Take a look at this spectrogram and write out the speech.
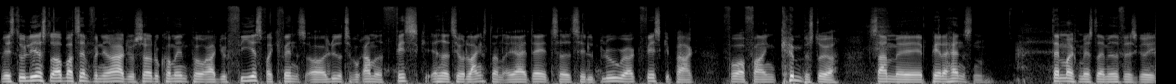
Hvis du lige har stået op og tændt for din radio, så er du kommet ind på Radio 4's frekvens og lytter til programmet Fisk. Jeg hedder Theo Langstrand, og jeg er i dag taget til Blue Rock Fiskepark for at fange kæmpe stør sammen med Peter Hansen, Danmarksmester i medfiskeri,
